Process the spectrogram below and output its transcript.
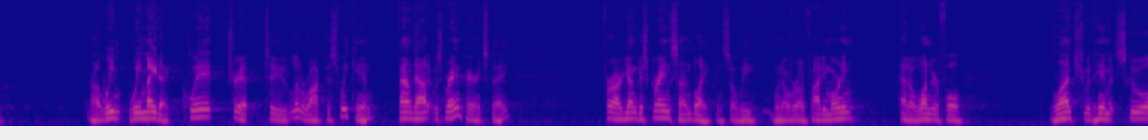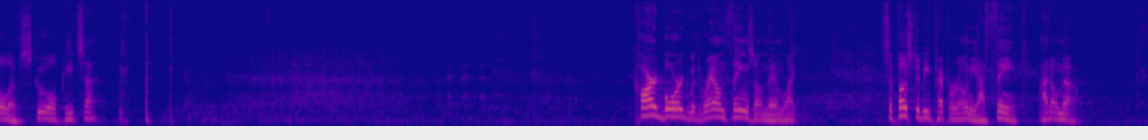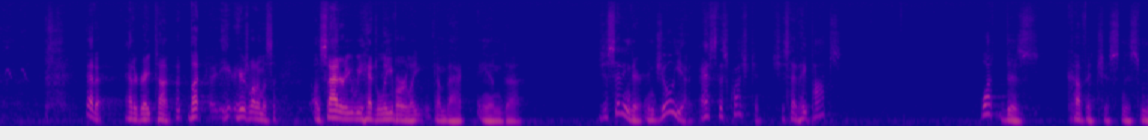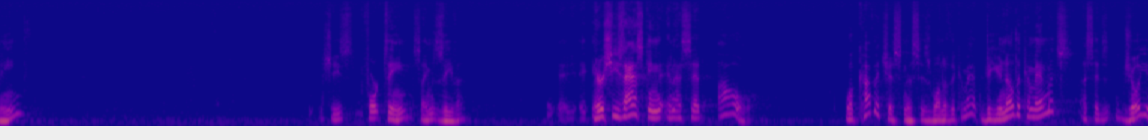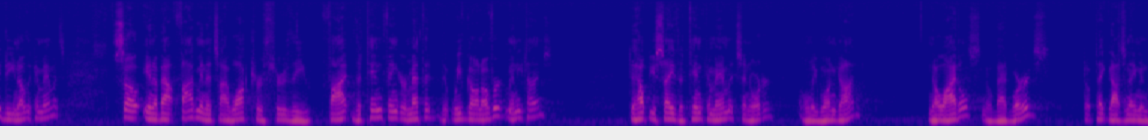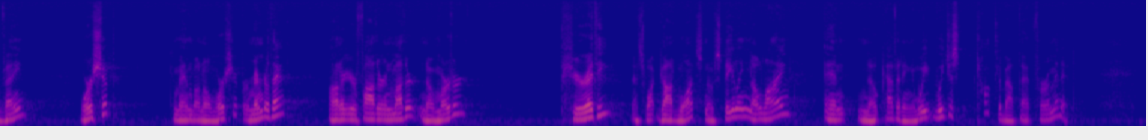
Uh, we, we made a quick trip to Little Rock this weekend, found out it was Grandparents' Day for our youngest grandson, Blake. And so we went over on Friday morning, had a wonderful lunch with him at school of school pizza. Cardboard with round things on them, like supposed to be pepperoni, I think. I don't know. had, a, had a great time. But, but here's what I'm going to say. On Saturday, we had to leave early and come back, and uh, just sitting there. And Julia asked this question. She said, Hey, Pops, what does covetousness mean? She's 14, same as Ziva. Here she's asking, and I said, Oh, well, covetousness is one of the commandments. Do you know the commandments? I said, Julia, do you know the commandments? So, in about five minutes, I walked her through the, five, the 10 finger method that we've gone over many times to help you say the 10 commandments in order. Only one God, no idols, no bad words, don't take God's name in vain. Worship, commandment on worship, remember that? Honor your father and mother, no murder. Purity, that's what God wants no stealing, no lying, and no coveting. And we, we just talked about that for a minute.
